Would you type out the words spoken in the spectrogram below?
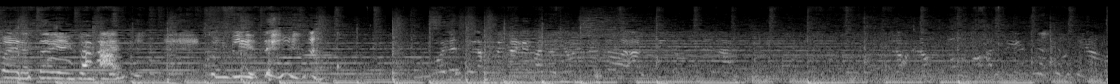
Bueno, está bien, cumpliste. Cumpliste. Oye, ¿te das cuenta que cuando yo empiezo a así, los, los así, ¿cómo se llama?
